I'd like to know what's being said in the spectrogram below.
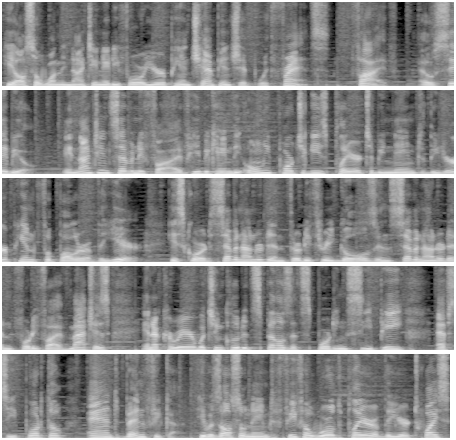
He also won the 1984 European Championship with France. 5. Eusebio. In 1975, he became the only Portuguese player to be named the European Footballer of the Year. He scored 733 goals in 745 matches in a career which included spells at Sporting CP, FC Porto, and Benfica. He was also named FIFA World Player of the Year twice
